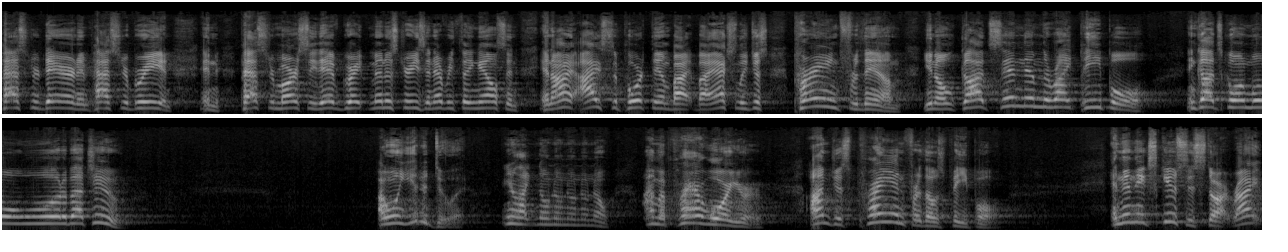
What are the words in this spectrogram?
Pastor Darren and Pastor Bree and, and Pastor Marcy, they have great ministries and everything else. And, and I, I support them by, by actually just praying for them. You know, God, send them the right people. And God's going, well, what about you? I want you to do it. And you're like, no, no, no, no, no. I'm a prayer warrior. I'm just praying for those people. And then the excuses start, right?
